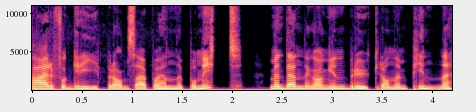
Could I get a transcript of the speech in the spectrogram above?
Her forgriper han seg på henne på nytt, men denne gangen bruker han en pinne.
